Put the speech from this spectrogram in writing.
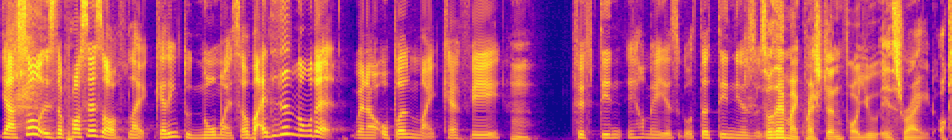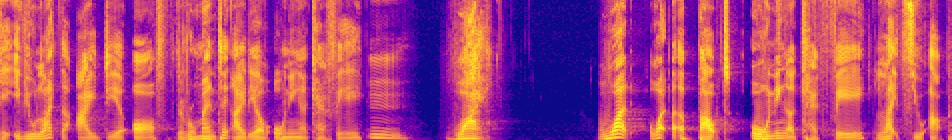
Yeah, so it's the process of like getting to know myself. But I didn't know that when I opened my cafe mm. 15, eh, how many years ago? 13 years ago. So then my question for you is right. Okay, if you like the idea of the romantic idea of owning a cafe, mm. why? What what about owning a cafe lights you up?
